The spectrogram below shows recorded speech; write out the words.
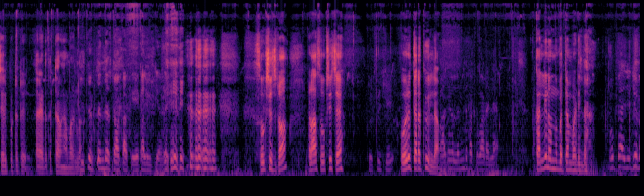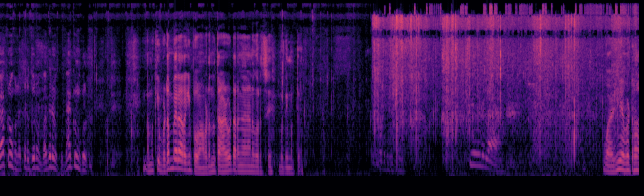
ചെരുപ്പിട്ടിട്ട് എടുത്തിട്ട് ഇറങ്ങാൻ പാടില്ല. സൂക്ഷിച്ചിട്ടോ? എടാ സൂക്ഷിച്ച്. ഒരു തിരക്കും ഇല്ല. കല്ലിനൊന്നും പറ്റാൻ പാടില്ല. നമുക്ക് ഇവിടം വരെ ഇറങ്ങി പോവാം. അവിടെ നിന്ന് താഴോട്ട് ഇറങ്ങാനാണ് കുറച്ച് ബുദ്ധിമുട്ട്. വഴി എവിടാ?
